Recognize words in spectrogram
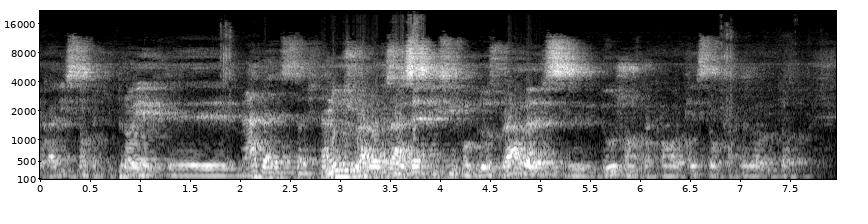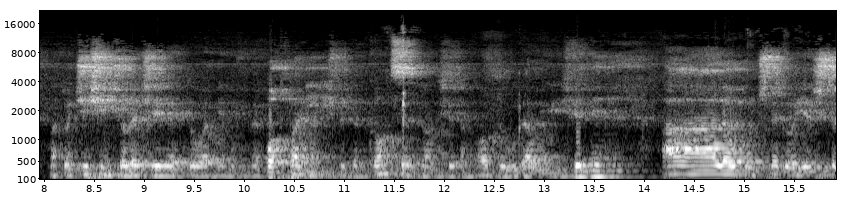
wokalistą, taki projekt e, Brothers, coś tak? Blues Brothers, z filmu Blues Brothers, z dużą taką orkiestrą kapelową, to na to dziesięciolecie, jak to ładnie mówimy, odpaliliśmy ten koncert, on się tam odbył, udał i świetnie, ale oprócz tego jeszcze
